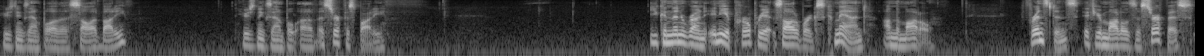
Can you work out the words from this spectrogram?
Here's an example of a solid body. Here's an example of a surface body. You can then run any appropriate SOLIDWORKS command on the model. For instance, if your model is a surface,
